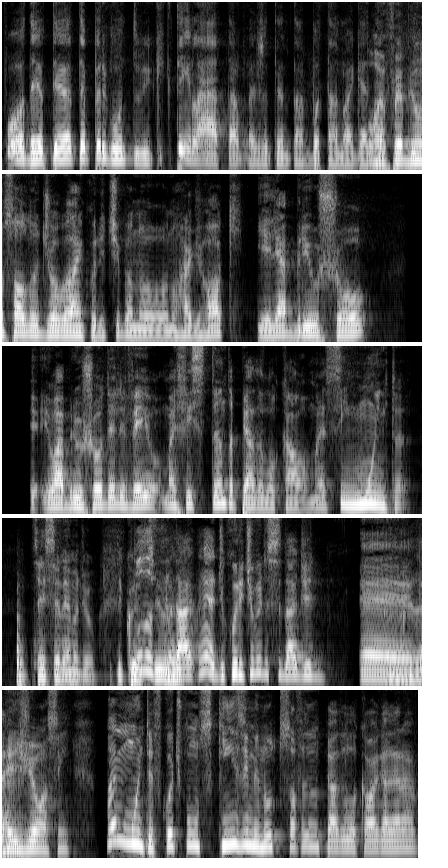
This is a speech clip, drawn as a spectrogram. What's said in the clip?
Pô, daí eu, eu até pergunto, o que, que tem lá, tal, pra já tentar botar no HD. Porra, eu fui abrir um solo do Diogo lá em Curitiba, no, no Hard Rock, e ele abriu o show. Eu- abri o show dele, veio, mas fez tanta piada local, mas assim, muita. Não sei se você lembra, Diogo. de Toda Curitiba, né? cidade. É, de Curitiba e de cidade é, da região, assim. Mas muita, ficou tipo uns 15 minutos só fazendo piada local, a galera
